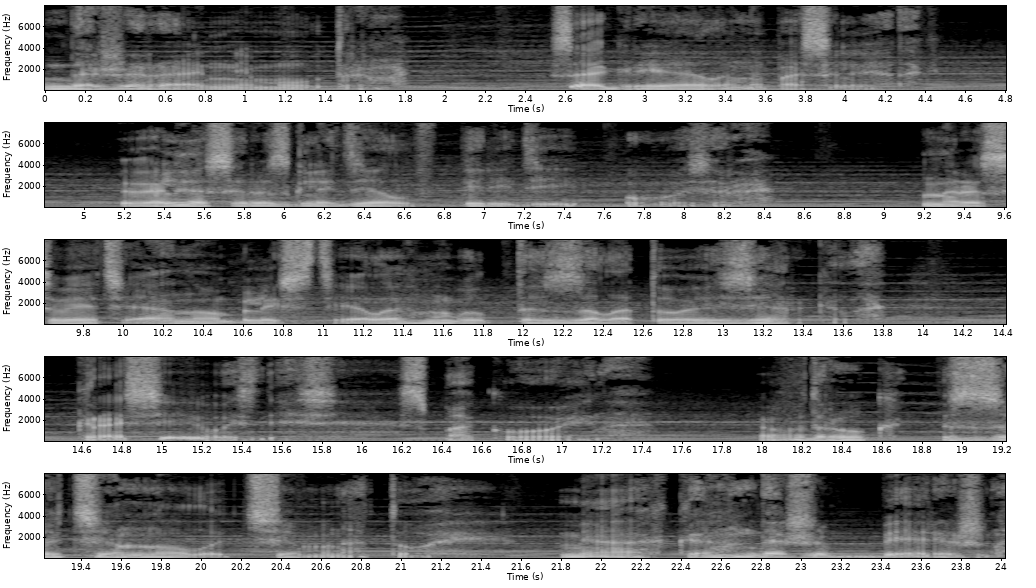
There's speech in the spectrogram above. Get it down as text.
даже ранним утром Согрело напоследок Велес разглядел впереди озеро На рассвете оно блестело, будто золотое зеркало. Красиво здесь, спокойно. Вдруг затянуло темнотой. Мягко, даже бережно.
